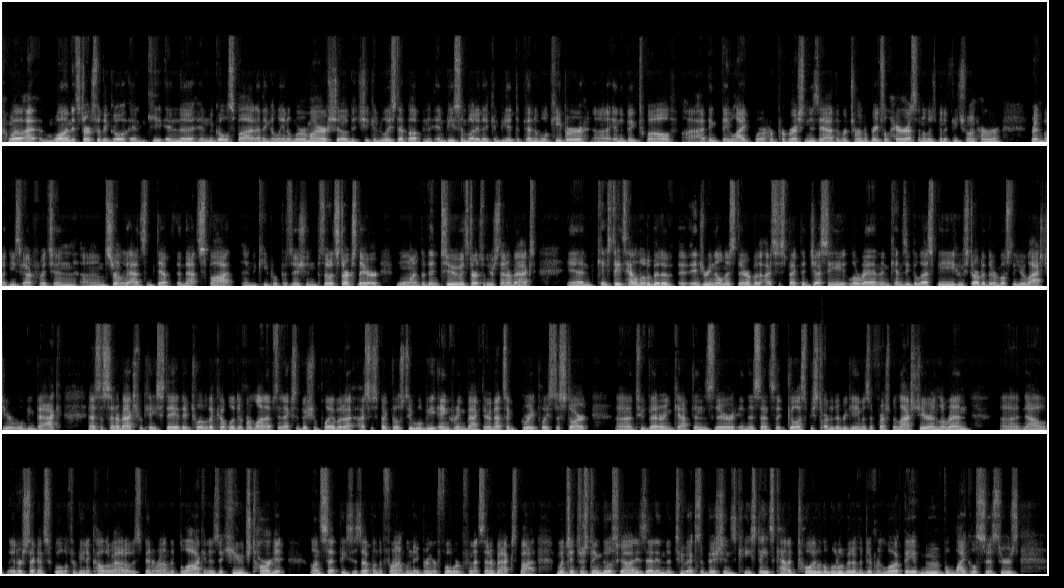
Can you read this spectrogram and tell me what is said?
Well, I, one, it starts with the goal in in the in the goal spot. I think Elena Wermeyer showed that she could really step up and, and be somebody that can be a dependable keeper uh, in the Big Twelve. I think they like where her progression is at. The return of Rachel Harris. I know there's been a feature on her, written by D. Scott Fritchen. Um, certainly adds some depth in that spot and the keeper position. So it starts there, one. But then two, it starts with your center backs. And K State's had a little bit of injury and illness there, but I suspect that Jesse Loren and Kenzie Gillespie, who started there most of the year last year, will be back as the center backs for K State. They've toyed with a couple of different lineups in exhibition play, but I, I, suspect those two will be anchoring back there. And that's a great place to start. Uh, two veteran captains there in the sense that Gillespie started every game as a freshman last year, and Loren uh, now in her second school after being at Colorado has been around the block and is a huge target on set pieces up on the front when they bring her forward from that center back spot. What's interesting though, Scott, is that in the two exhibitions, K State's kind of toyed with a little bit of a different look. They have moved the Weichel sisters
